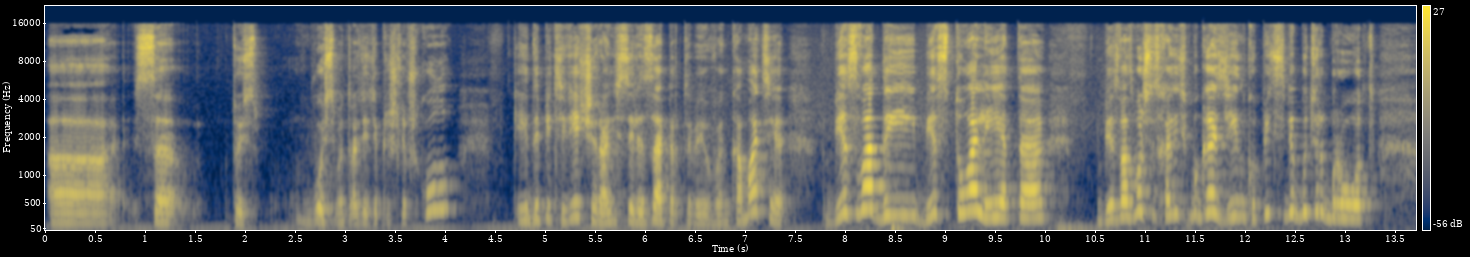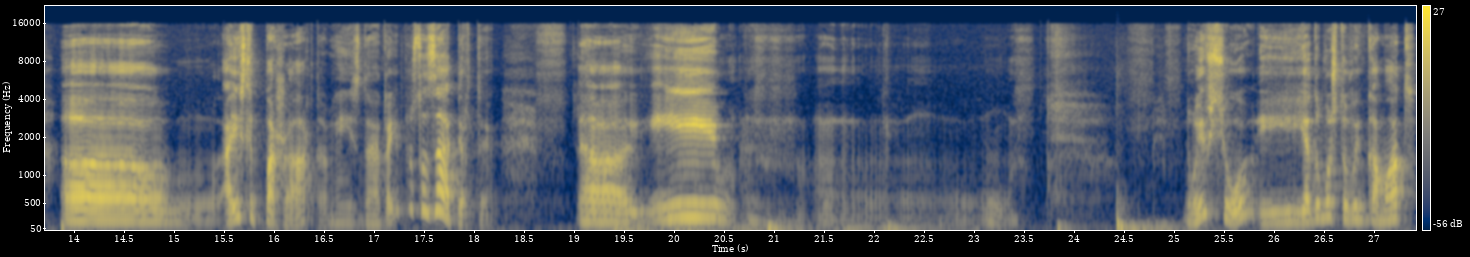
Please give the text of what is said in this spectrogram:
А, с, то есть в 8 утра дети пришли в школу, и до 5 вечера они сидели запертыми в военкомате без воды, без туалета, без возможности сходить в магазин, купить себе бутерброд. А, а если пожар, там, я не знаю, то они просто заперты. А, и ну и все. И я думаю, что военкомат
